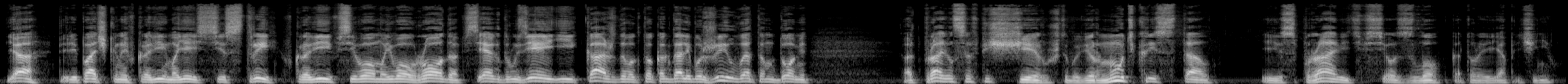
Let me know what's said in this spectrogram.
я, перепачканный в крови моей сестры, в крови всего моего рода, всех друзей и каждого, кто когда-либо жил в этом доме, отправился в пещеру, чтобы вернуть кристалл и исправить все зло, которое я причинил.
